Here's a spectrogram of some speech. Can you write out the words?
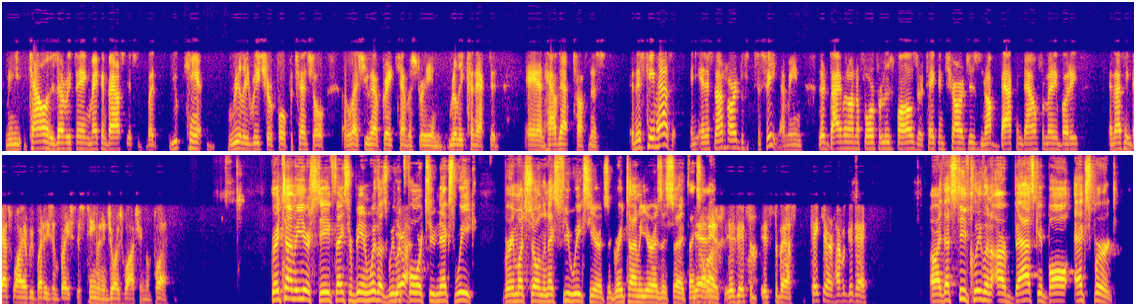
I mean, talent is everything, making baskets, but you can't really reach your full potential unless you have great chemistry and really connected and have that toughness. And this team has it. And, and it's not hard to, to see. I mean, they're diving on the floor for loose balls. They're taking charges, not backing down from anybody. And I think that's why everybody's embraced this team and enjoys watching them play. Great time of year, Steve. Thanks for being with us. We look yeah. forward to next week, very much so in the next few weeks here. It's a great time of year, as I say. Thanks yeah, a lot. It is. It, it's, a, it's the best. Take care. Have a good day. All right, that's Steve Cleveland, our basketball expert.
